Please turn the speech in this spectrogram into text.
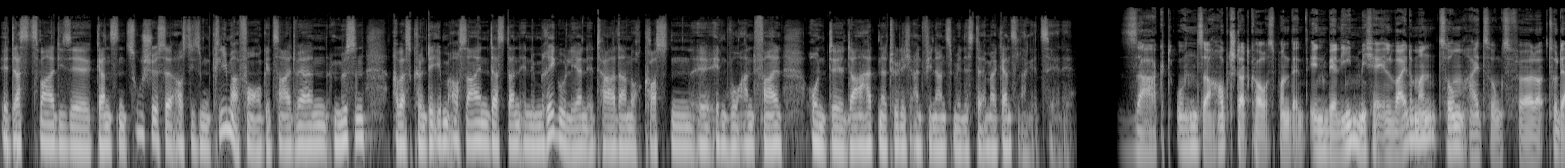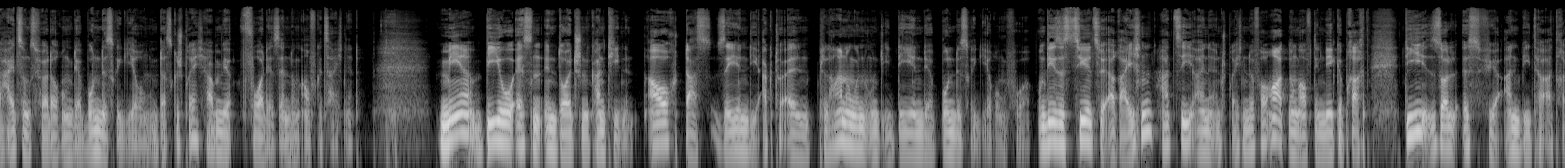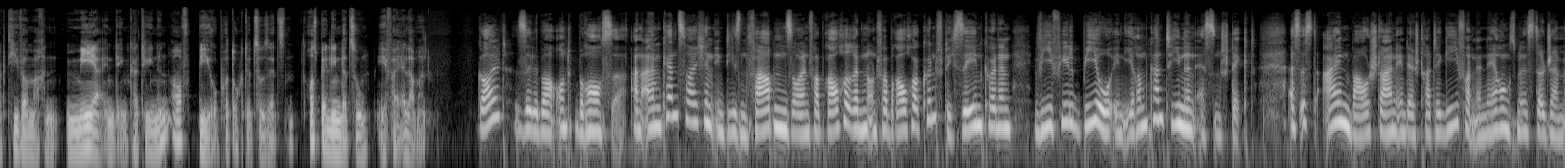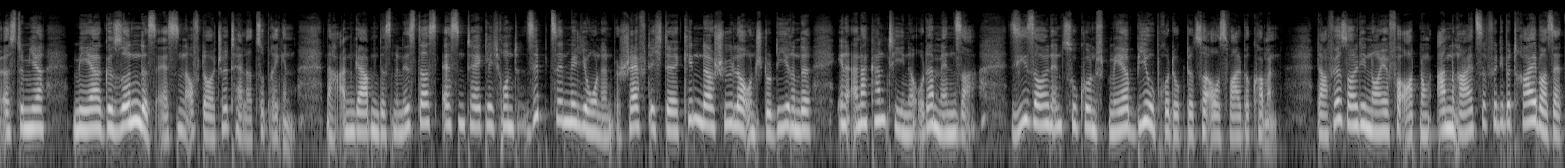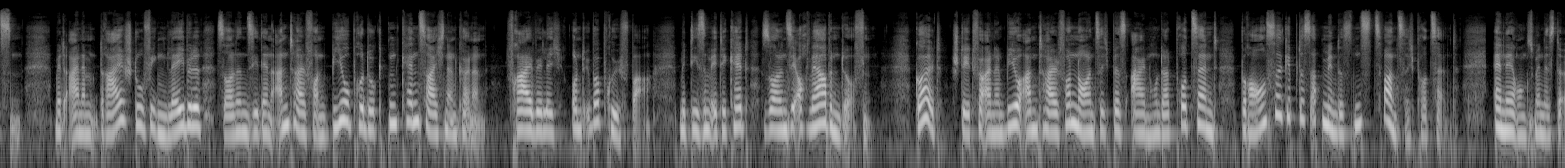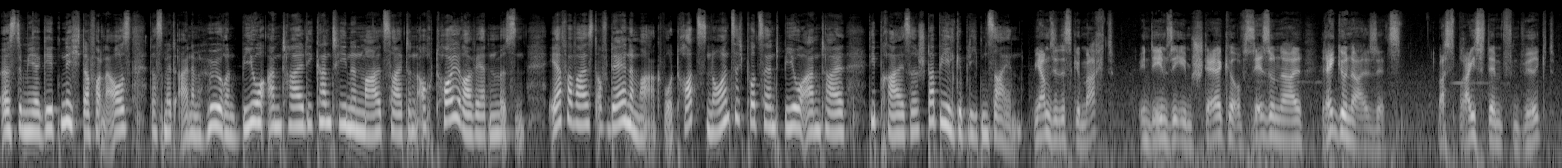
äh, dass zwar diese ganzen Zuschüsse aus diesem Klimafonds gezahlt werden müssen, aber es könnte eben auch sein, dass dann in dem regulären Etat da noch Kosten äh, irgendwo anfallen. Und äh, da hat natürlich ein Finanzminister immer ganz lange Zähne sagt unser Hauptstadtkorrespondent in Berlin, Michael Weidemann, zum Heizungsförder zu der Heizungsförderung der Bundesregierung. Das Gespräch haben wir vor der Sendung aufgezeichnet. Mehr Bio-Essen in deutschen Kantinen. Auch das sehen die aktuellen Planungen und Ideen der Bundesregierung vor. Um dieses Ziel zu erreichen, hat sie eine entsprechende Verordnung auf den Weg gebracht. Die soll es für Anbieter attraktiver machen, mehr in den Kantinen auf Bioprodukte zu setzen. Aus Berlin dazu Eva Ellermann. Gold, Silber und Bronze. An einem Kennzeichen in diesen Farben sollen Verbraucherinnen und Verbraucher künftig sehen können, wie viel Bio in ihrem Kantinenessen steckt. Es ist ein Baustein in der Strategie von Ernährungsminister Cem Özdemir, mehr gesundes Essen auf deutsche Teller zu bringen. Nach Angaben des Ministers essen täglich rund 17 Millionen Beschäftigte, Kinder, Schüler und Studierende in einer Kantine oder Mensa. Sie sollen in Zukunft mehr Bioprodukte zur Auswahl bekommen. Dafür soll die neue Verordnung Anreize für die Betreiber setzen. Mit einem dreistufigen Label sollen sie den Anteil von Bioprodukten kennzeichnen können. Freiwillig und überprüfbar. Mit diesem Etikett sollen sie auch werben dürfen. Gold steht für einen Bioanteil von 90 bis 100 Prozent. Bronze gibt es ab mindestens 20 Prozent. Ernährungsminister Özdemir geht nicht davon aus, dass mit einem höheren Bioanteil die Kantinenmahlzeiten auch teurer werden müssen. Er verweist auf Dänemark, wo trotz 90 Prozent Bioanteil die Preise stabil geblieben seien. Wie haben Sie das gemacht? Indem Sie eben stärker auf saisonal, regional setzen, was preisdämpfend wirkt,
